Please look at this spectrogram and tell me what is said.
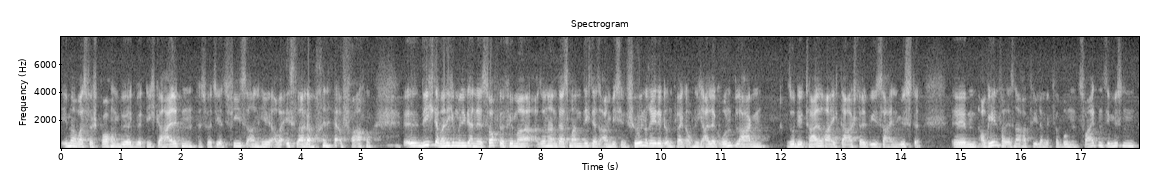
immer was versprochen wird, wird nicht gehalten. Das hört sich jetzt fies an hier, aber ist leider meine Erfahrung. Äh, liegt aber nicht unbedingt an der Softwarefirma, sondern dass man sich das ein bisschen schön redet und vielleicht auch nicht alle Grundlagen so detailreich darstellt, wie es sein müsste. Ähm, auf jeden Fall ist nachher viel damit verbunden. Zweitens, Sie müssen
